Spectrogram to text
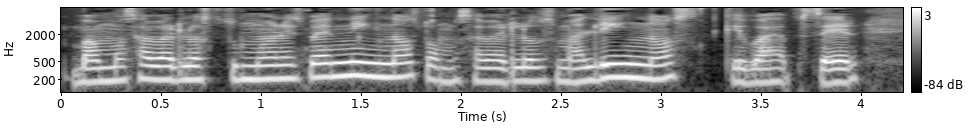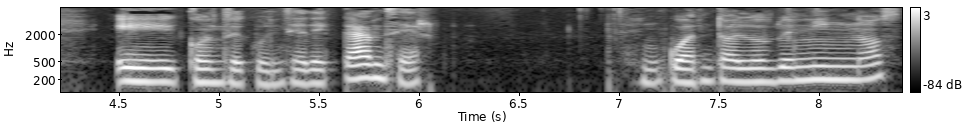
Vamos a ver los tumores benignos, vamos a ver los malignos, que va a ser eh, consecuencia de cáncer. En cuanto a los benignos,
